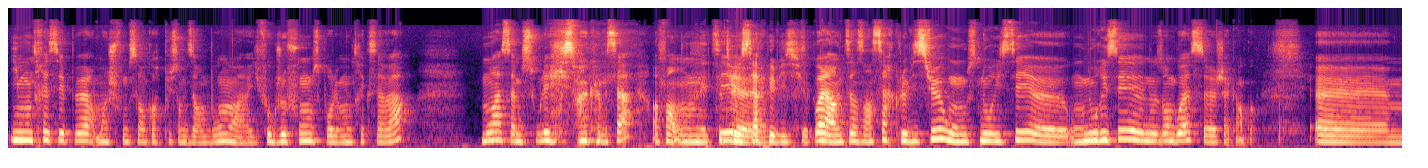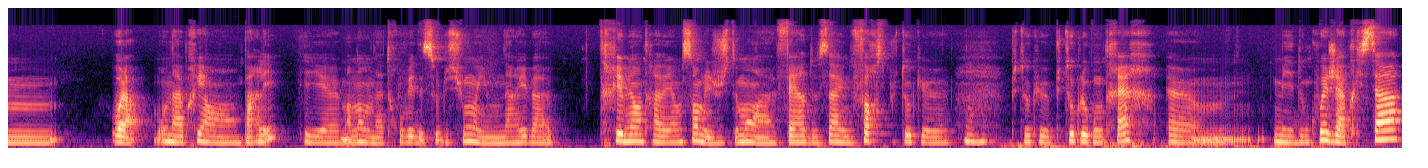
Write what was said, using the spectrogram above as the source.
Il montrait ses peurs. Moi, je fonçais encore plus en me disant bon, euh, il faut que je fonce pour lui montrer que ça va. Moi, ça me saoulait qu'il soit comme ça. Enfin, on était. C'était le euh, cercle vicieux. quoi. Voilà, on était dans un cercle vicieux où on se nourrissait, euh, on nourrissait nos angoisses chacun quoi. Voilà, on a appris à en parler et maintenant on a trouvé des solutions et on arrive à très bien travailler ensemble et justement à faire de ça une force plutôt que Mhm. plutôt que plutôt que le contraire. Euh, mais donc ouais, j'ai appris ça.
